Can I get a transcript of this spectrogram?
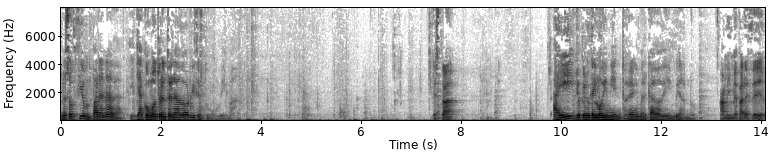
Que no es opción para nada, y ya con otro entrenador dices tú, misma. Está... Ahí yo creo que hay movimiento ¿eh? en el mercado de invierno. A mí me parece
